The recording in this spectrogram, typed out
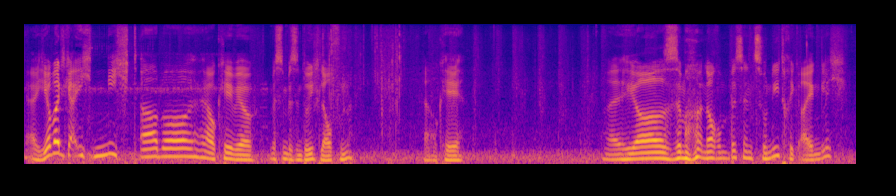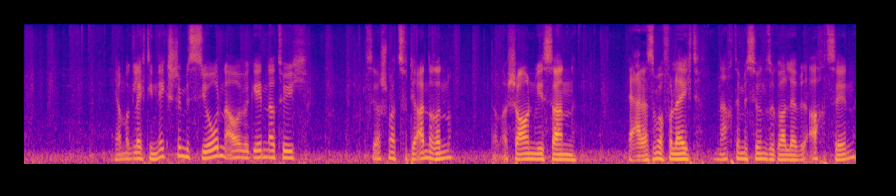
Ja, hier wollte ich eigentlich nicht, aber... Ja, okay, wir müssen ein bisschen durchlaufen. Ja, okay. Weil hier sind wir noch ein bisschen zu niedrig eigentlich. Hier haben wir gleich die nächste Mission, aber wir gehen natürlich zuerst mal zu der anderen. Dann mal schauen, wie es dann... Ja, da sind wir vielleicht nach der Mission sogar Level 18.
